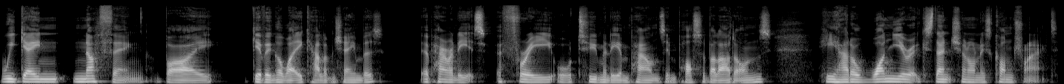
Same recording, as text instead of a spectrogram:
We gain nothing by giving away Callum Chambers apparently it's a free or two million pounds in possible add-ons. He had a one-year extension on his contract.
